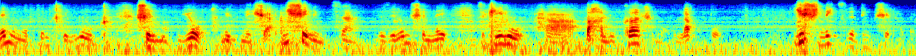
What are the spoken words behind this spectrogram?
איננו נותן חילוק של מהויות, מפני שהאיש שנמצא וזה לא משנה, זה כאילו בחלוקה שמחולק פה, יש שני צדדים של הוויה.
